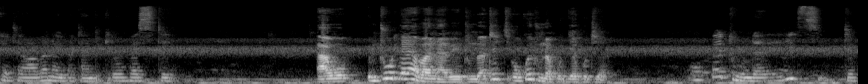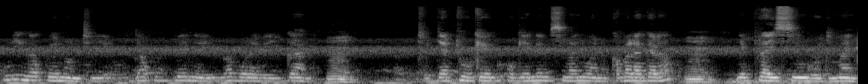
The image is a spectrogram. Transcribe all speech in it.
Kati abo abaana bwe batandikira overstay awo ntuulirayo abaana abeetunda ate okwetunda kujja kutya okwetunda eri tekulinga kweno nti ojja kuva eno lwaba olaba e uganda Mm. tojja tuuke ogende simanyi wano kabalagala Mm. ne price ng'ogimanyi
